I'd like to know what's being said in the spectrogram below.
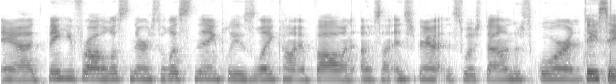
And thank you for all the listeners for listening. Please like, comment, and follow on us on Instagram at the swish underscore and stay safe.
